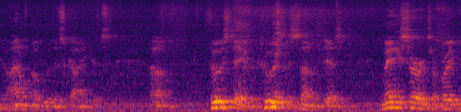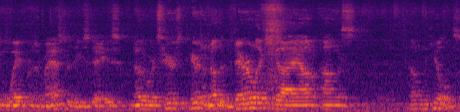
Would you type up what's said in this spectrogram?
You know, I don't know who this guy is. Um, Who's David? Who is the son of Jesse? Many servants are breaking away from their master these days. In other words, here's, here's another derelict guy out on the, on the hills.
